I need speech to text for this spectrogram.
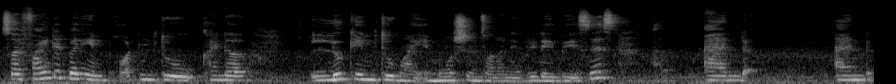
So i find it very important to kind of look into my emotions on an everyday basis and and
